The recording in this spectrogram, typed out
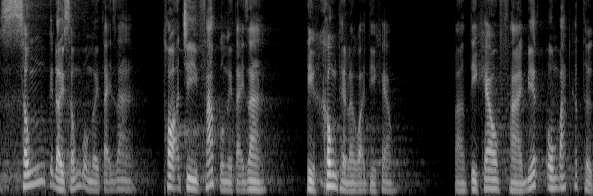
sống cái đời sống của người tại gia thọ trì pháp của người tại gia thì không thể là gọi tỳ kheo. Và tỳ kheo phải biết ôm bát khất thực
